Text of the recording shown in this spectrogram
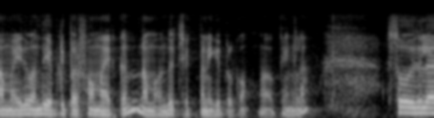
நம்ம இது வந்து எப்படி பெர்ஃபார்ம் ஆயிருக்குன்னு நம்ம வந்து செக் பண்ணிக்கிட்டு இருக்கோம். ஓகேங்களா ஸோ இதில்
